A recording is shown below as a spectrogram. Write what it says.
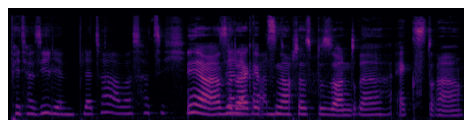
Petersilienblätter, aber es hat sich. Ja, also da gibt es noch das besondere Extra.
